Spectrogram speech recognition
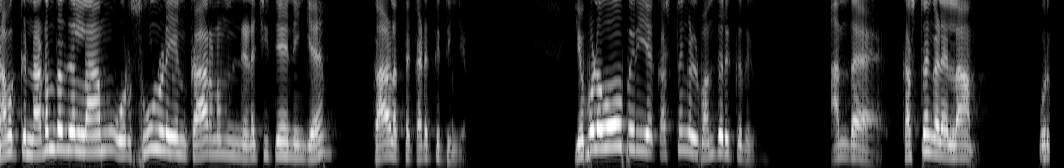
நமக்கு நடந்ததெல்லாம் ஒரு சூழ்நிலையின் காரணம்னு நினச்சிட்டே நீங்கள் காலத்தை கடத்திட்டீங்க. எவ்வளவோ பெரிய கஷ்டங்கள் வந்திருக்குது. அந்த கஷ்டங்கள் எல்லாம் ஒரு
